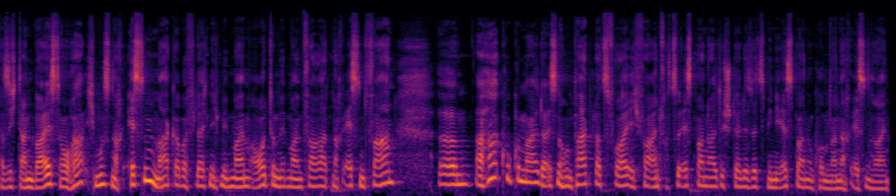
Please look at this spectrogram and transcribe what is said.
Dass ich dann weiß, oha, ich muss nach Essen, mag aber vielleicht nicht mit meinem Auto, mit meinem Fahrrad nach Essen fahren. Ähm, aha, gucke mal, da ist noch ein Parkplatz frei. Ich fahre einfach zur S-Bahn-Haltestelle, setze mich in die S-Bahn und komme dann nach Essen rein.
